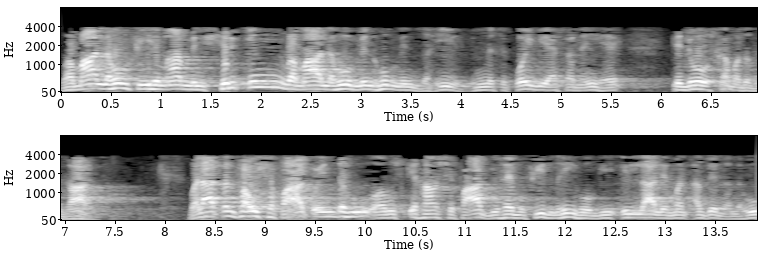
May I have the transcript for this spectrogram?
وما لہو فی من شرکن وما لہو من من ظہیر ان میں سے کوئی بھی ایسا نہیں ہے کہ جو اس کا مددگار بلا تنفا شفاعت و اندہ اور اس کے ہاں شفاعت جو ہے مفید نہیں ہوگی اللہ لمن از لہو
